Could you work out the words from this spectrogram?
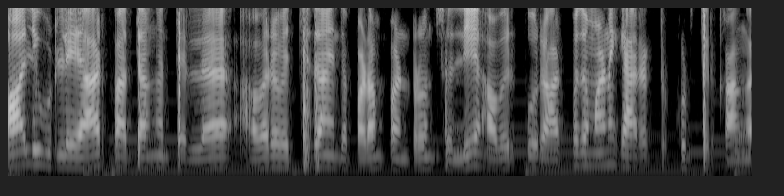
ஹாலிவுட்டில் யார் பார்த்தாங்கன்னு தெரில அவரை வச்சு தான் இந்த படம் பண்ணுறோன்னு சொல்லி அவருக்கு ஒரு அற்புதமான கேரக்டர் கொடுத்துருக்காங்க.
